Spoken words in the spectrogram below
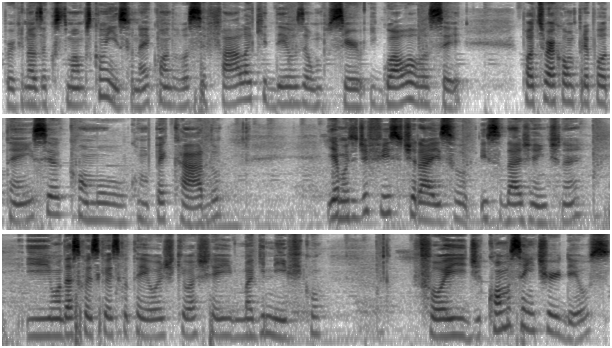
porque nós acostumamos com isso, né? Quando você fala que Deus é um ser igual a você, pode soar como prepotência, como, como pecado. E é muito difícil tirar isso, isso da gente, né? E uma das coisas que eu escutei hoje que eu achei magnífico foi de como sentir Deus,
